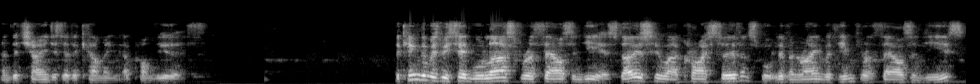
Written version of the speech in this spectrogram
and the changes that are coming upon the earth. The kingdom, as we said, will last for a thousand years. Those who are Christ's servants will live and reign with him for a thousand years.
